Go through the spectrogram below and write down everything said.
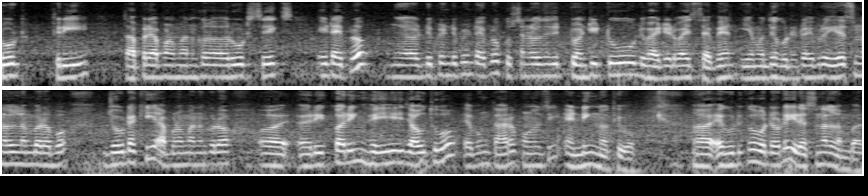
ରୁଟ୍ ଥ୍ରୀ ତାପରେ ଆପଣମାନଙ୍କର ରୁଟ୍ ସିକ୍ସ ଏଇ ଟାଇପ୍ର ଡିଫରେଣ୍ଟ ଡିଫରେଣ୍ଟ ଟାଇପ୍ର କ୍ୱେଶ୍ଚନ୍ ରହୁଛନ୍ତି twenty two divided by seven ଇଏ ମଧ୍ୟ ଗୋଟେ ଟାଇପ୍ର ଇରେସନାଲ୍ ନମ୍ବର ହେବ ଯେଉଁଟାକି ଆପଣମାନଙ୍କର ରିକରିଂ ହେଇ ହେଇ ଯାଉଥିବ ଏବଂ ତାହାର କୌଣସି ଏଣ୍ଡିଂ ନଥିବ ଏଗୁଡ଼ିକ ଗୋଟେ ଗୋଟେ ଇରେସନାଲ୍ ନମ୍ବର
